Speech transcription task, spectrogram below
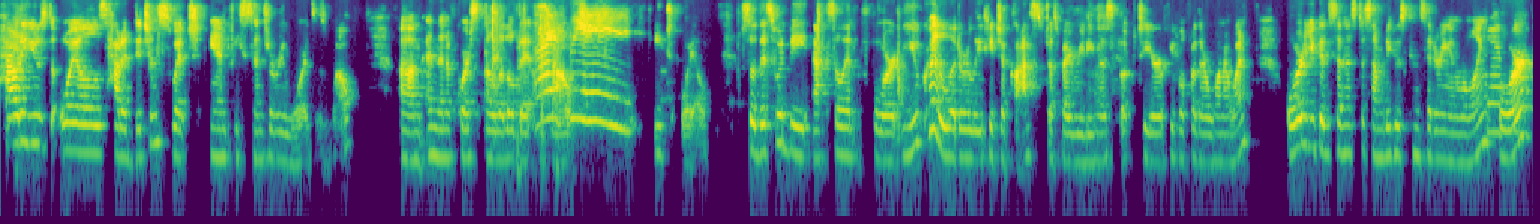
how to use the oils, how to ditch and switch, and essential rewards as well. Um, and then, of course, a little bit about each oil. So this would be excellent for, you could literally teach a class just by reading this book to your people for their 101. Or you could send this to somebody who's considering enrolling or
